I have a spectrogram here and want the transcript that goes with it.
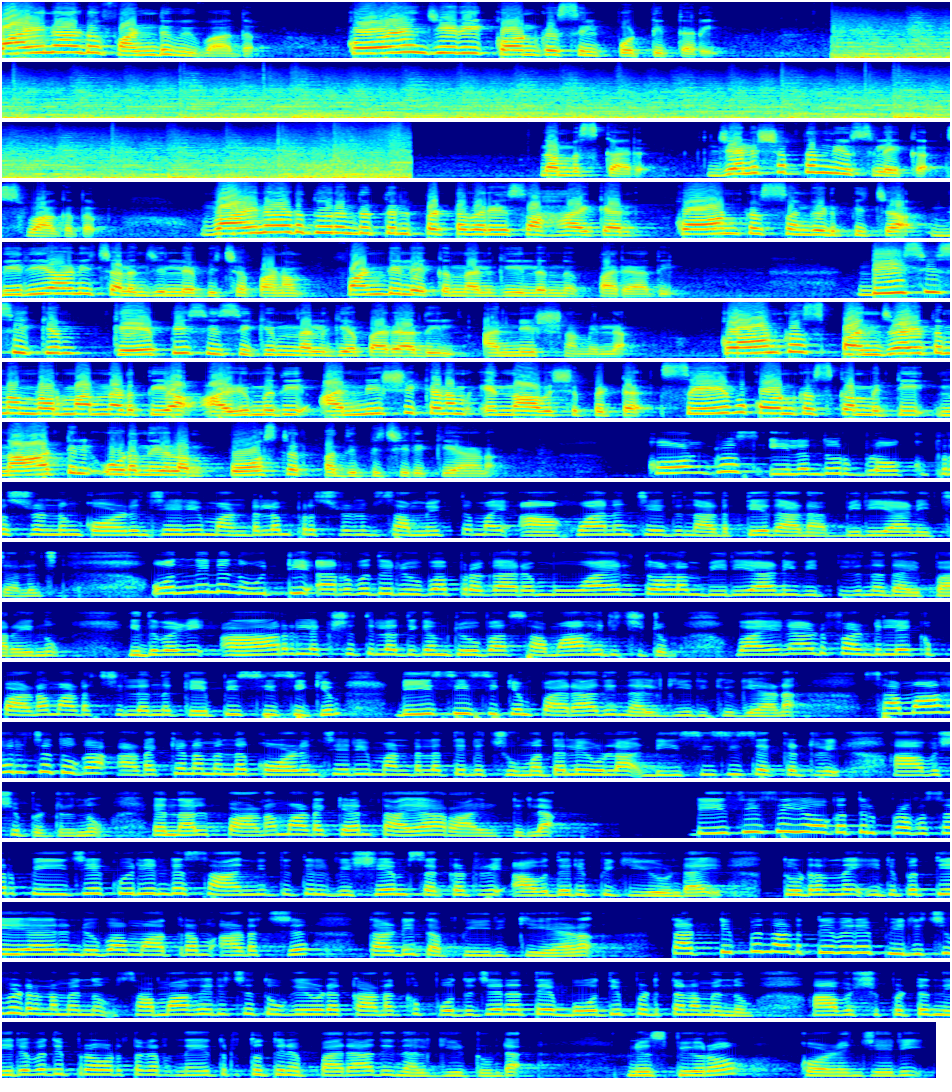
Wayanad fund വിവാദം. കോഴഞ്ചേരി കോൺഗ്രസിൽ പൊട്ടിത്തെറി. നമസ്കാരം. ജനശബ്ദം ന്യൂസിലേക്ക് സ്വാഗതം. വയനാട് ദുരന്തത്തിൽപ്പെട്ടവരെ സഹായിക്കാൻ കോൺഗ്രസ് സംഘടിപ്പിച്ച ബിരിയാണി ചലഞ്ചിൽ ലഭിച്ച പണം ഫണ്ടിലേക്ക് നൽകിയില്ലെന്ന് പരാതി. ഡി സി സിക്കും കെ പി സി സിക്കും നൽകിയ പരാതിയിൽ അന്വേഷണമില്ല. കോൺഗ്രസ് പഞ്ചായത്ത് മെമ്പർമാർ നടത്തിയ അഴിമതി അന്വേഷിക്കണം എന്നാവശ്യപ്പെട്ട് സേവ് കോൺഗ്രസ് കമ്മിറ്റി നാട്ടിൽ ഉടനീളം പോസ്റ്റർ പതിപ്പിച്ചിരിക്കുകയാണ്. കോൺഗ്രസ് ഇലന്തൂർ ബ്ലോക്ക് പ്രസിഡന്റും കോഴഞ്ചേരി മണ്ഡലം പ്രസിഡന്റും സംയുക്തമായി ആഹ്വാനം ചെയ്ത് നടത്തിയതാണ് ബിരിയാണി ചലഞ്ച് ഒന്നിന് നൂറ്റി അറുപത് രൂപ പ്രകാരം മൂവായിരത്തോളം ബിരിയാണി വിറ്റിരുന്നതായി പറയുന്നു. ഇതുവഴി ആറ് ലക്ഷത്തിലധികം രൂപ സമാഹരിച്ചിട്ടും വയനാട് ഫണ്ടിലേക്ക് പണം അടച്ചില്ലെന്ന് കെ പി സി സിക്കും ഡി സി സിക്കും പരാതി നൽകിയിരിക്കുകയാണ്. സമാഹരിച്ച തുക അടയ്ക്കണമെന്ന് കോഴഞ്ചേരി മണ്ഡലത്തിന്റെ ചുമതലയുള്ള ഡി സി സി സെക്രട്ടറി ആവശ്യപ്പെട്ടിരുന്നു. എന്നാൽ പണം അടയ്ക്കാൻ തയ്യാറായിട്ടില്ല. ഡി സി സി യോഗത്തിൽ പ്രൊഫസർ പി ജെ കുര്യന്റെ സാന്നിധ്യത്തിൽ വിഷയം സെക്രട്ടറി അവതരിപ്പിക്കുകയുണ്ടായി. തുടർന്ന് ഇരുപത്തിയ്യായിരം രൂപ മാത്രം അടച്ച് തടി തപ്പിയിരിക്കുകയാണ്. തട്ടിപ്പ് നടത്തിയവരെ പിരിച്ചുവിടണമെന്നും സമാഹരിച്ച തുകയുടെ കണക്ക് പൊതുജനത്തെ ബോധ്യപ്പെടുത്തണമെന്നും ആവശ്യപ്പെട്ട് നിരവധി പ്രവർത്തകർ നേതൃത്വത്തിന് പരാതി നൽകിയിട്ടുണ്ട്. News bureau Kozhencherry.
